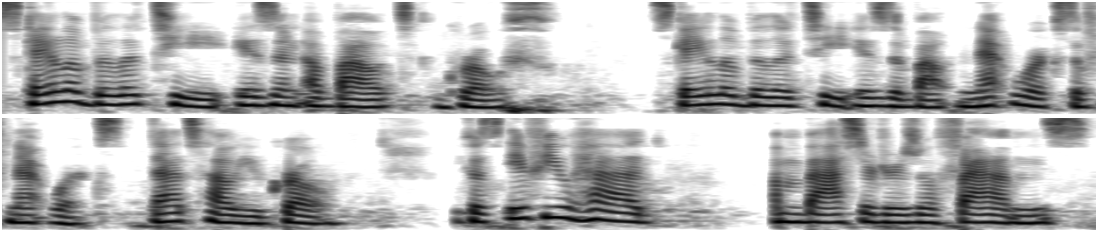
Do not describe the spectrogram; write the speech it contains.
Scalability isn't about growth. Scalability is about networks of networks. That's how you grow. Because if you had ambassadors or fans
